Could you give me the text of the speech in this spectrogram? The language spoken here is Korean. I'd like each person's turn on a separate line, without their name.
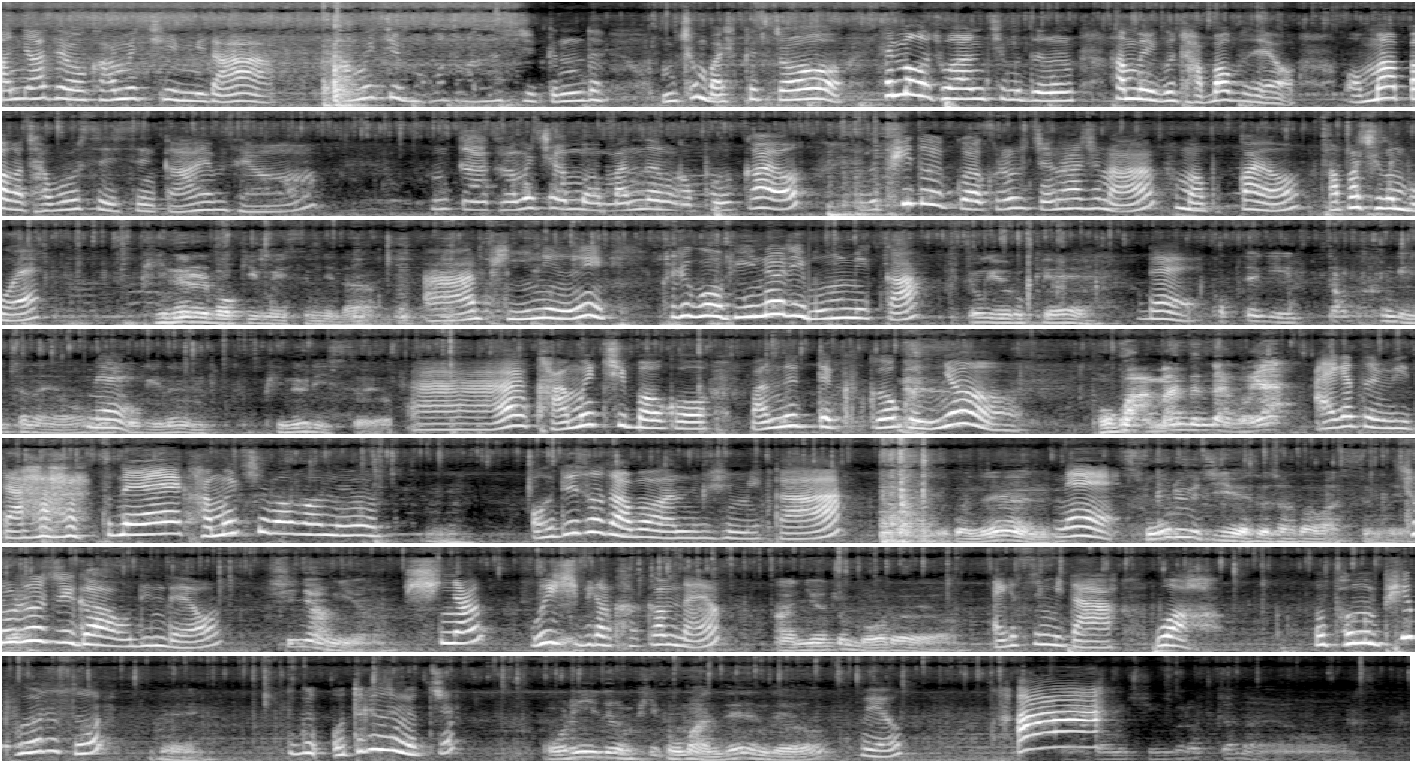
안녕하세요. 가물치입니다. 가물치 먹어도 만들 수 있겠는데 엄청 맛있겠죠? 햄버거 좋아하는 친구들은 한번 이거 잡아보세요. 엄마 아빠가 잡을 수 있으니까 해보세요. 그러니까 가물치 한번 만드는 거 볼까요? 여기 피도 있고요. 그러진 하지만 한번 볼까요? 아빠 지금 뭐해?
비늘을 벗기고 있습니다.
아 비늘이 그리고 비늘이 뭡니까?
여기 이렇게
네.
껍데기 딱딱한 게 있잖아요.
네.
거기는 비늘이 있어요.
아 가물치 버거 만들 때 그거군요.
보고 안 만든다고요?
알겠습니다. 근데 가물치 버거는
음,
어디서 잡아 만드십니까?
이거는
네.
소류지에서 잡아왔습니다.
소로지가 어딘데요?
신양이요.
신양? 우리 집이랑 가깝나요?
아니요, 좀 멀어요.
알겠습니다. 와, 어, 방금 피 보여줬어?
네.
이거 어떻게 생겼지?
어린이들은 피 보면 안 되는데요.
왜요? 아,
너무 징그럽잖아요.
